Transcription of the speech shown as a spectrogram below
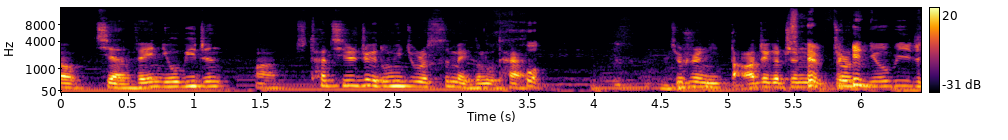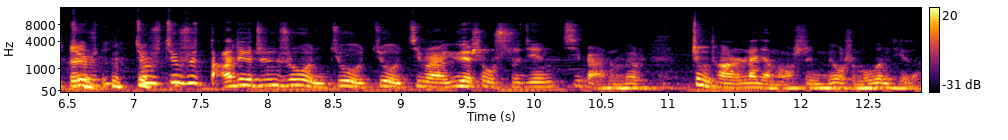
叫减肥牛逼针啊！它其实这个东西就是司美格鲁肽，就是你打了这个针，就是牛逼针，就是就是就是打了这个针之后，你就就基本上月瘦十斤，基本上是没有正常人来讲的话是没有什么问题的。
